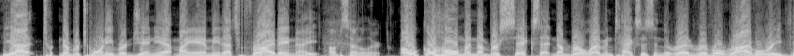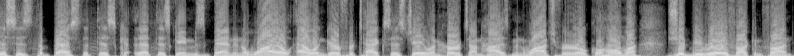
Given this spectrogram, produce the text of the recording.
You got t- number 20 Virginia at Miami. That's Friday night. Upset alert. Oklahoma number six at number 11 Texas in the Red River rivalry. This is the best that this that this game has been in a while. Ehlinger for Texas, Jalen Hurts on Heisman watch for Oklahoma. Should be really fucking fun.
